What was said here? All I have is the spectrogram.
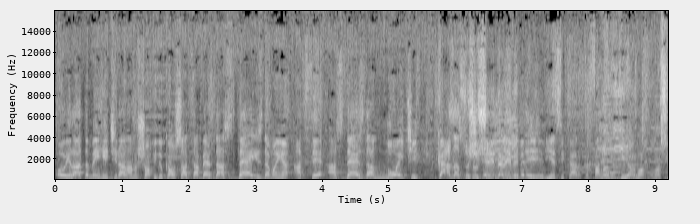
ou ir lá também retirar lá no Shopping do Calçado, tá aberto das 10 da manhã até as 10 da noite. Casa Sushi, Sushi Delivery. Delivery. E esse cara tá falando aqui, ó, nosso, nosso.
